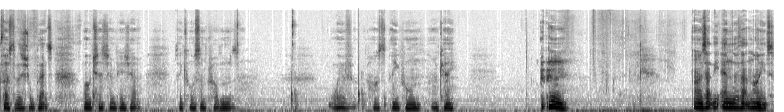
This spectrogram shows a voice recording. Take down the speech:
first official Blitz World Chess Championship. So he caused some problems with passed a pawn. Okay. oh, is that the end of that knight?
